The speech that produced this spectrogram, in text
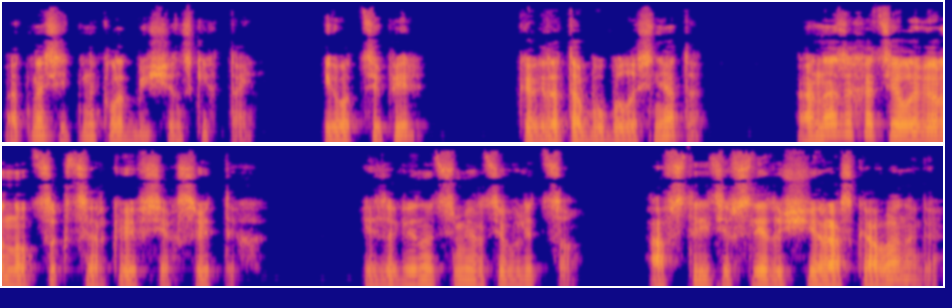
относительно кладбищенских тайн. И вот теперь, когда табу было снято, она захотела вернуться к церкви всех святых и заглянуть смерти в лицо. А встретив в следующий раз Каванага,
